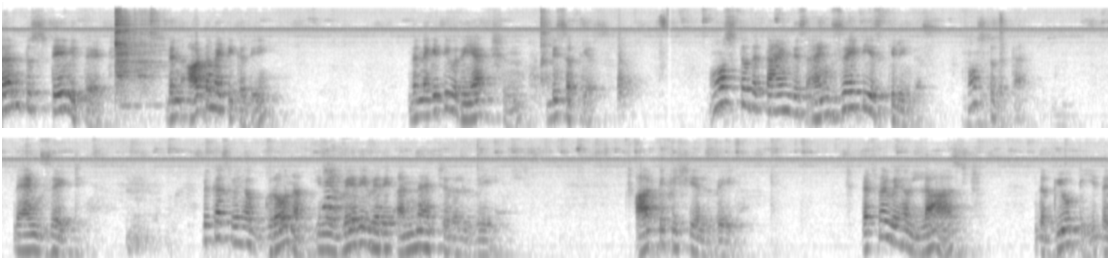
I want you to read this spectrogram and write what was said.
learn to stay with it, then automatically the negative reaction disappears. Most of the time, this anxiety is killing us. Most of the time. The anxiety. Because we have grown up in a very, very unnatural way, artificial way. That's why we have lost the beauty, the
